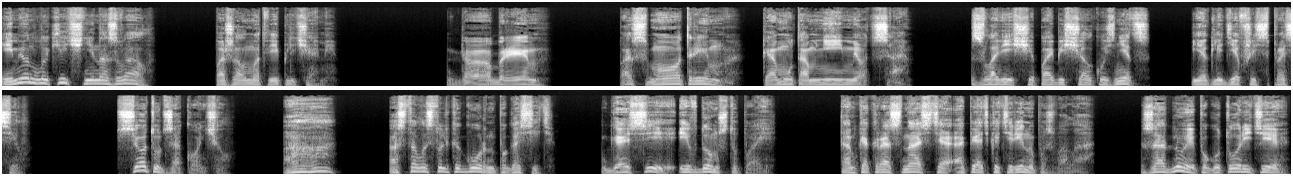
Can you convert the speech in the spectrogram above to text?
Имен Лукич не назвал, — пожал Матвей плечами. «Добре. Посмотрим, кому там не имется», — зловеще пообещал кузнец и, оглядевшись, спросил. «Все тут закончил?» «Ага. Осталось только горн погасить». «Гаси и в дом ступай. Там как раз Настя опять Катерину позвала. Заодно и погуторите.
